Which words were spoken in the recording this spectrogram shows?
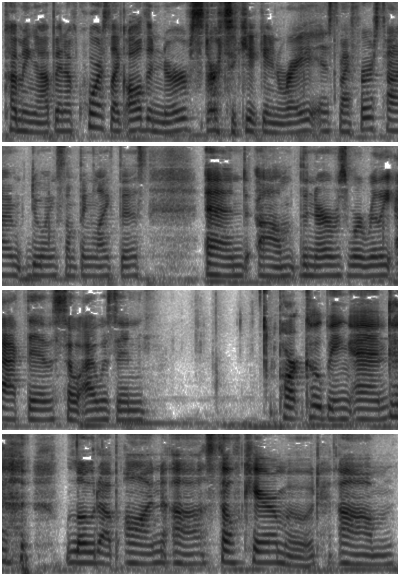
coming up, and of course, like all the nerves start to kick in, right? And it's my first time doing something like this and um, the nerves were really active. So I was in part coping and load up on uh, self care mode. Um,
